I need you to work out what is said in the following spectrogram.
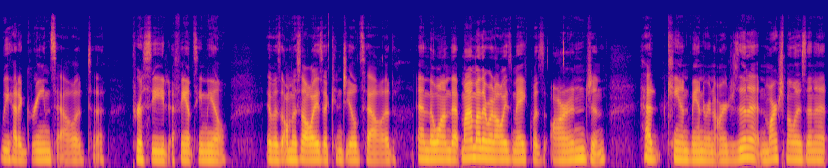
we had a green salad to precede a fancy meal. It was almost always a congealed salad. And the one that my mother would always make was orange and had canned mandarin oranges in it and marshmallows in it.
